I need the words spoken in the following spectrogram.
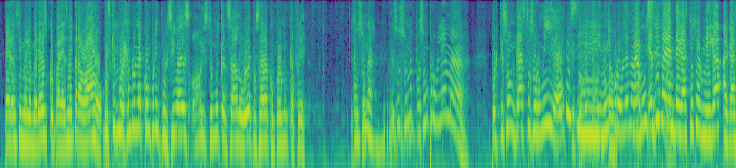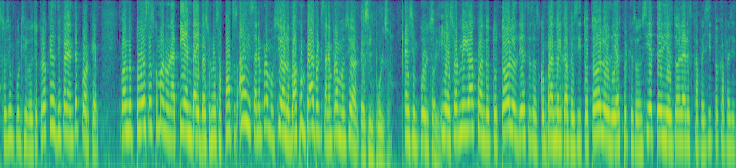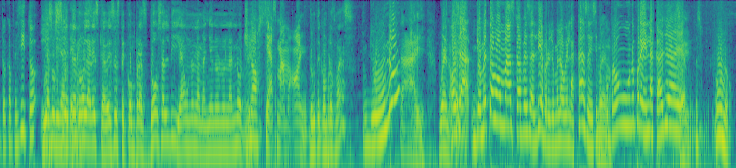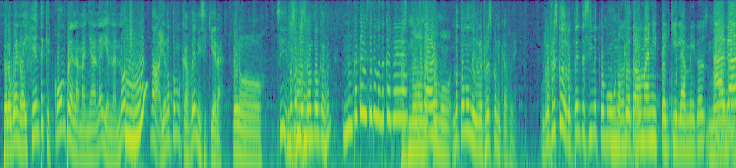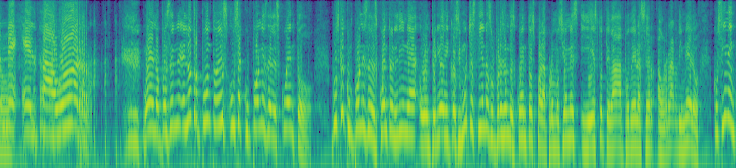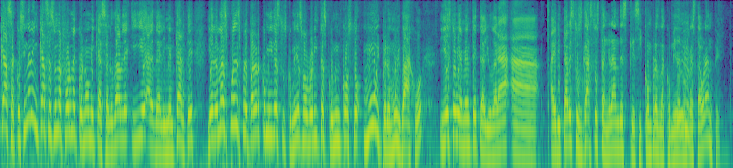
Pero si me lo merezco, para eso trabajo. es que, por ejemplo, una compra impulsiva es, ay, estoy muy cansado, voy a pasar a comprarme un café. Eso es, una, es. eso es una, pues, un problema. Porque son gastos hormiga que te meten en un problema Bueno, muy es serio. diferente gastos hormiga a gastos impulsivos. Yo creo que es diferente porque cuando tú estás como en una tienda y ves unos zapatos, ay, están en promoción, los voy a comprar porque están en promoción. Es impulso. Es impulso. Sí. Y eso, hormiga, cuando tú todos los días te estás comprando el cafecito, todos los días, porque son 7, 10 dólares, cafecito, cafecito, cafecito. Y, esos final de 7 mes. dólares que a veces te compras dos al día, uno en la mañana, uno en la noche. No seas mamón. ¿Tú te compras más? ¿Yo uno? Ay, bueno. O hay- sea, yo me tomo más cafés al día, pero yo me lo hago en la casa. Y si me compro uno por ahí en la calle, eh, pues, uno. Pero bueno, hay gente que compra en la mañana y en la noche. ¿Tú? No, yo no tomo café ni siquiera. Pero. Sí, ¿no sabías que no tomo café? ¿Nunca te he visto tomando café? Pues no, no ahora? tomo, no tomo ni refresco ni café. Refresco de repente sí me tomo uno no que otro. toma ni tequila, amigos. No, Háganme el favor. Bueno, pues en el otro punto es usa cupones de descuento. Busca cupones de descuento en línea o en periódicos y muchas tiendas ofrecen descuentos para promociones y esto te va a poder hacer ahorrar dinero. Cocina en casa. Cocinar en casa es una forma económica, saludable y eh, de alimentarte y además puedes preparar comidas, tus comidas favoritas con un costo muy pero muy bajo y esto obviamente te ayudará a, a evitar estos gastos tan grandes que si compras la comida en un restaurante.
